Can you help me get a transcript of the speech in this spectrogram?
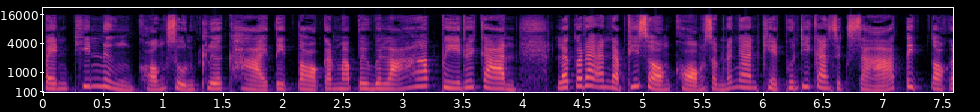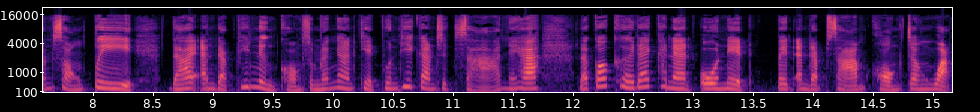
เป็นที่ 1 ของศูนย์เครือข่ายติดต่อกันมาเป็นเวลา 5 ปีด้วยกัน แล้วก็ได้อันดับที่ 2 ของสำนักงงานเขตพื้นที่การศึกษาติดต่อกัน 2 ปี ได้อันดับที่ 1 ของสำนักงงานเขตพื้นที่การศึกษานะคะแล้วก็เคยได้คะแนนโอเน็ต เป็นอันดับ 3 ของจังหวัด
